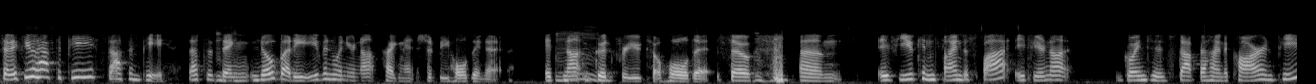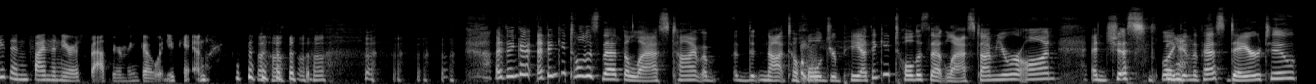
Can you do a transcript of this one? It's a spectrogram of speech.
So if you have to pee, stop and pee. That's the thing. Nobody, even when you're not pregnant, should be holding it. It's not good for you to hold it. So um, if you can find a spot, if you're not going to stop behind a car and pee, then find the nearest bathroom and go when you can. I think I think you told us that the last time, uh, not to hold your pee. I think you told us that last time you were on, and just like in the past day or two,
